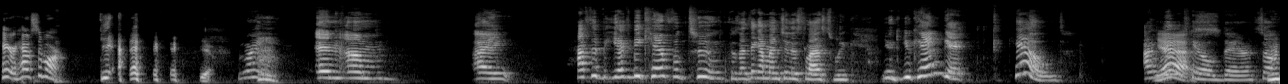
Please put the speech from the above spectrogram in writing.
here, have some more. Yeah, yeah, right. And um, I have to be. You have to be careful too, because I think I mentioned this last week. You you can get killed. I've Yes. been killed there, so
